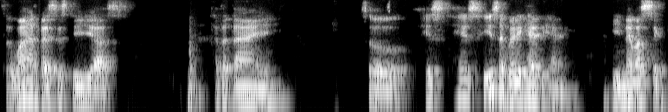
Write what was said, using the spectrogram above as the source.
So 160 years at the time. So he's he's he's a very healthy animal. He never sick.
